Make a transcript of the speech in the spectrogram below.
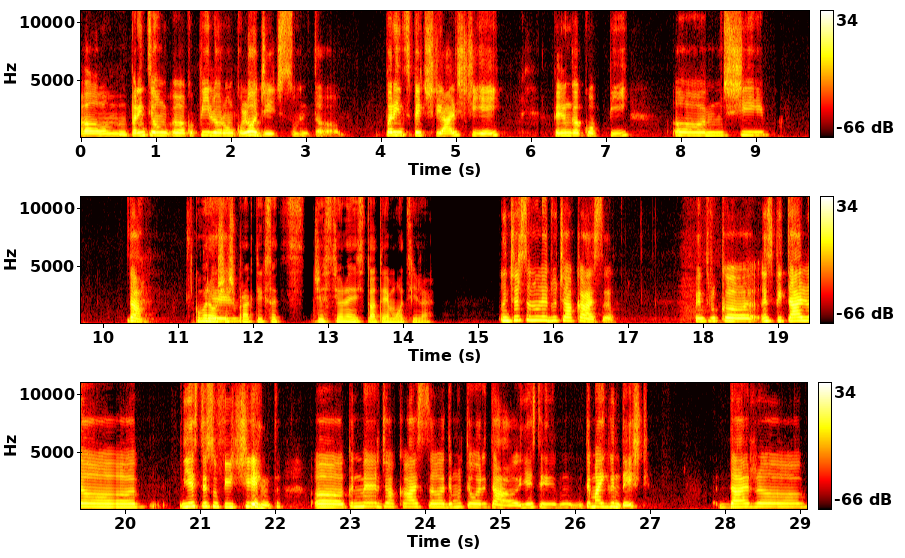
Uh, părinții uh, copiilor oncologici sunt uh, părinți speciali și ei, pe lângă copii. Uh, și da. Cum reușești, e... practic, să-ți gestionezi toate emoțiile? Încerc să nu le duci acasă. Pentru că în spital uh, este suficient. Uh, când mergi acasă, de multe ori, da, este, te mai gândești, dar uh,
